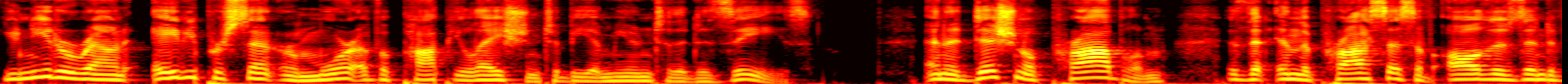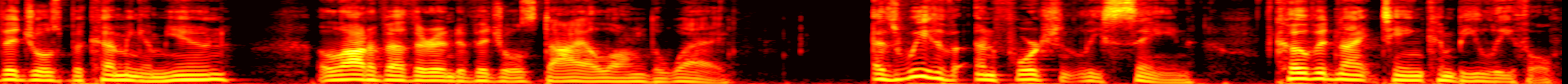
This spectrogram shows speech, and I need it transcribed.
you need around 80% or more of a population to be immune to the disease. An additional problem is that in the process of all those individuals becoming immune, a lot of other individuals die along the way. As we have unfortunately seen, COVID 19 can be lethal.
